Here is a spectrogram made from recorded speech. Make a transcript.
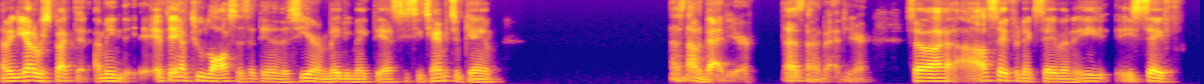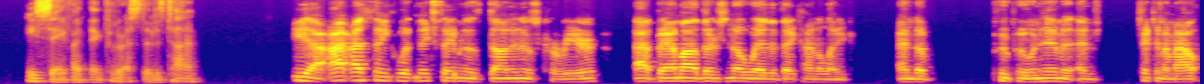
I mean, you got to respect it. I mean, if they have two losses at the end of this year and maybe make the SEC championship game, that's not a bad year. That's not a bad year. So I, will say for Nick Saban, he he's safe. He's safe, I think, for the rest of his time. Yeah, I, I think what Nick Saban has done in his career at Bama, there's no way that they kind of like end up poo pooing him and, and kicking him out.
